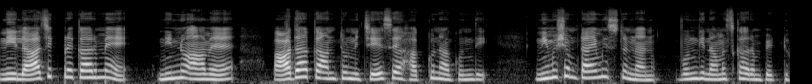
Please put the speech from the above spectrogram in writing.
నీ లాజిక్ ప్రకారమే నిన్ను ఆమె పాదాకాంతుణ్ణి చేసే హక్కు నాకుంది. నిమిషం టైం ఇస్తున్నాను. వంగి నమస్కారం పెట్టు.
